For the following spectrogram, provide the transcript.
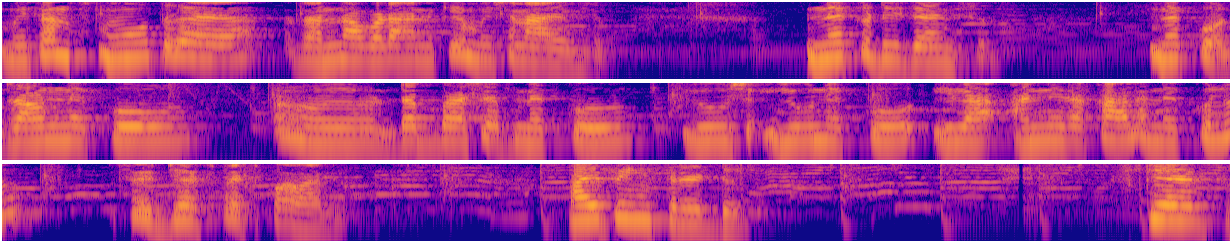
మిషన్ స్మూత్గా రన్ అవ్వడానికి machine oil. Neck designs. Neck round neck డబ్బా shape neck U U neck ఇలా అన్ని రకాల నెక్కులు సెట్ చేసి పెట్టుకోవాలి. Piping thread. స్కేల్స్.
